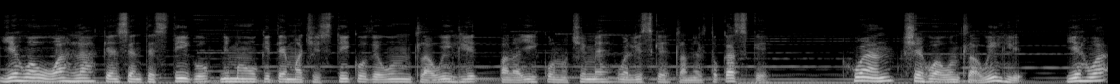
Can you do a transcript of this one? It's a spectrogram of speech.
Yehua uahla ken sen testigo niman okitemachistiko de un tlawihli para ihko nochimeh ueliskeh tlaneltokaskeh. Juan xehua un tlawihli, yehua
